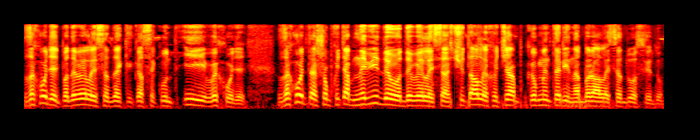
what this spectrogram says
заходять, подивилися декілька секунд і виходять. Заходьте, щоб хоча б не відео дивилися, читали, хоча б коментарі набиралися досвіду.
